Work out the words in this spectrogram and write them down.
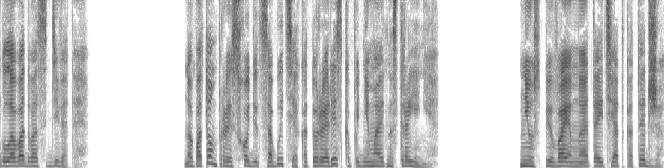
Глава 29. Но потом происходит событие, которое резко поднимает настроение. Не успеваем мы отойти от коттеджа,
